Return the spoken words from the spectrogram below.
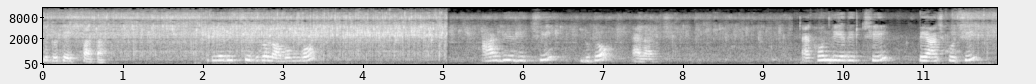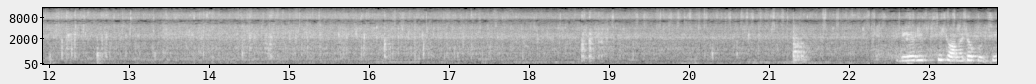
দুটো তেজপাতা। দিয়ে দিচ্ছি দুটো লবঙ্গ। আর দিয়ে দিচ্ছি দুটো এলাচ। এখন দিয়ে দিচ্ছি পেঁয়াজ কুচি। দিয়ে দিচ্ছি টমেটো কুচি।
